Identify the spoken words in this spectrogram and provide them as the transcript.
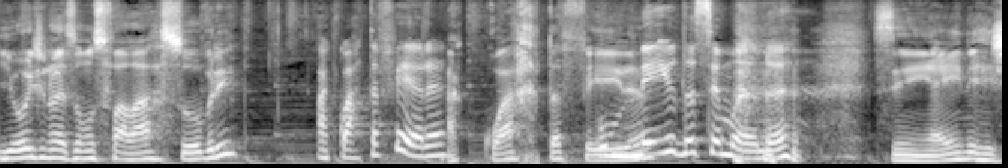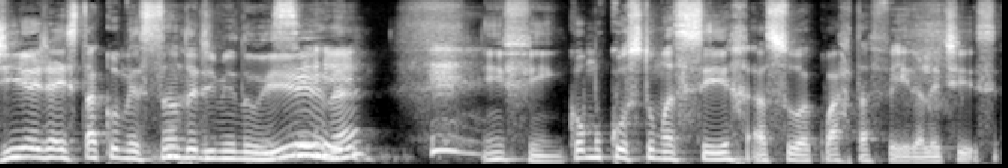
E hoje nós vamos falar sobre. A quarta-feira. A quarta-feira. O meio da semana. Sim, a energia já está começando a diminuir, Sim. né? Enfim, como costuma ser a sua quarta-feira, Letícia?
